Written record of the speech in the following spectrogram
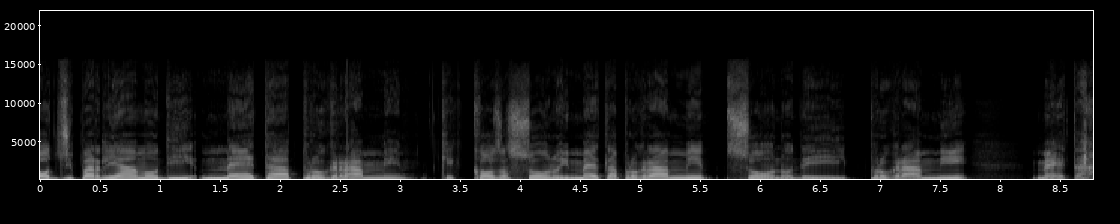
Oggi parliamo di metaprogrammi. Che cosa sono i metaprogrammi? Sono dei programmi meta.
